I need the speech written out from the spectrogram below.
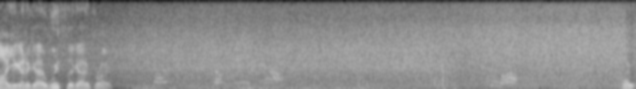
Oh, you're going to go with the GoPro. Oh,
